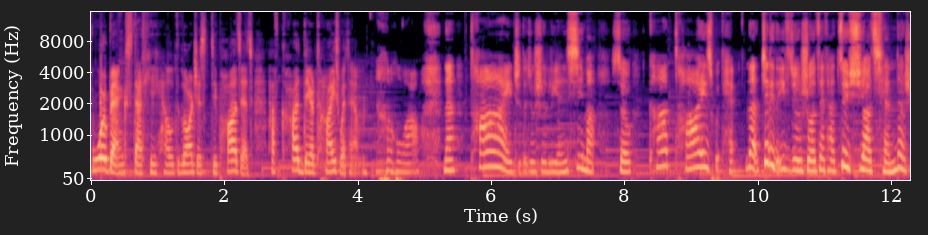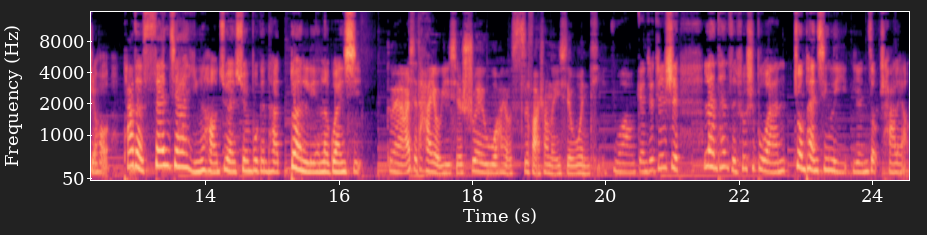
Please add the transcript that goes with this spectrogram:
four banks that he held the largest deposits have cut their ties with him. 哇哦，那 tie 指的就是联系嘛，so cut ties with him。那这里的意思就是说，在他最需要钱的时候，他的三家银行居然宣布跟他断联了关系。对啊，而且他还有一些税务还有司法上的一些问题。哇，哦感觉真是烂摊子收拾不完，众叛亲离，人走茶凉。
